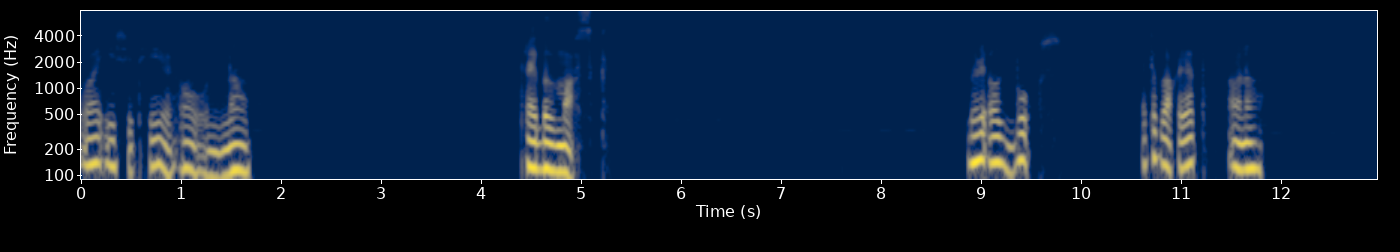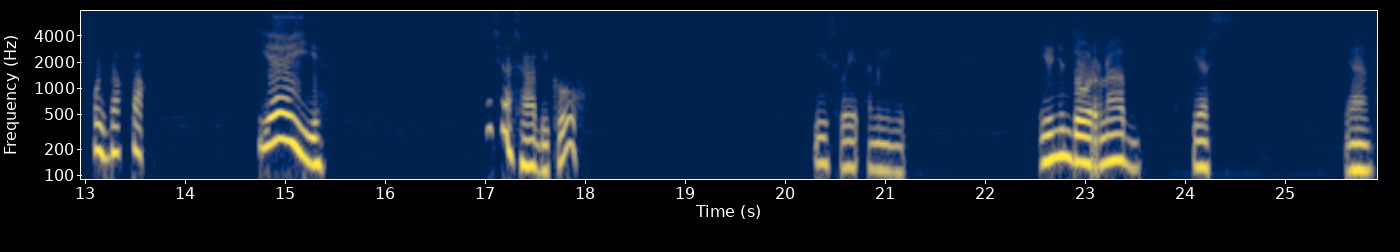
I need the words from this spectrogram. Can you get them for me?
Why is it here? Oh no. Tribal mask. Very old books. Ito kaya't? Oh no. Uy, backpack. Yay! Yung sinasabi ko. Please wait a minute. Yun yung doorknob. Yes. Yan.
